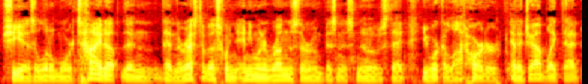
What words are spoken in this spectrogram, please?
she is a little more tied up than than the rest of us when anyone who runs their own business knows that you work a lot harder at a job like that.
